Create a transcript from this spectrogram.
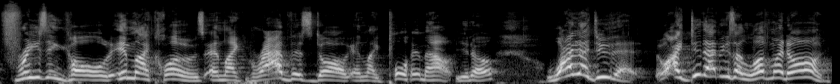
freezing cold in my clothes, and like grab this dog and like pull him out, you know? Why did I do that? Well, I did that because I love my dog.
